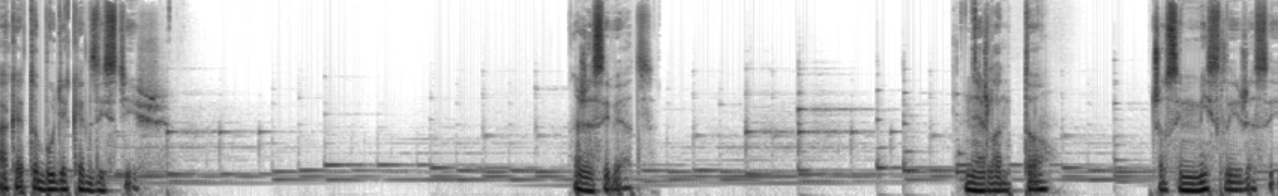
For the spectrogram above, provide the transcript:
aké to bude, keď zistíš, že si viac než len to, čo si myslí, že si.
